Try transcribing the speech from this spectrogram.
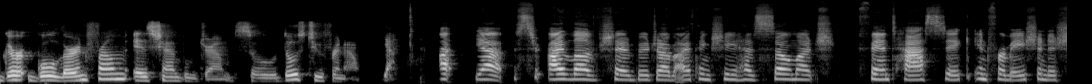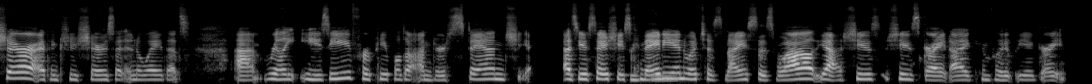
go learn from is Shan Boodram. So those two for now. Yeah. Uh, yeah, I love Shan Boodram. I think she has so much fantastic information to share. I think she shares it in a way that's um, really easy for people to understand. She, as you say, she's mm-hmm. Canadian, which is nice as well. Yeah, she's she's great. I completely agree.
